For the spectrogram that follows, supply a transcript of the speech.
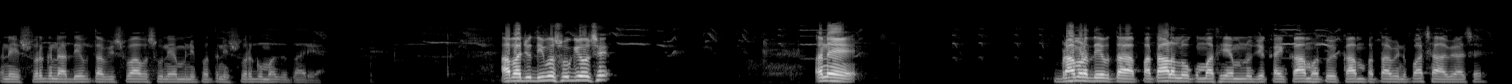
અને સ્વર્ગના દેવતા વિશ્વાવસુને એમની પત્ની સ્વર્ગમાં જતા રહ્યા. આ બાજુ દિવસ ઉગ્યો છે અને બ્રાહ્મણ દેવતા પાતાળ લોકમાંથી એમનું જે કાંઈ કામ હતું એ કામ પતાવીને પાછા આવ્યા છે.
